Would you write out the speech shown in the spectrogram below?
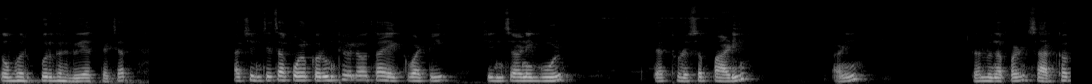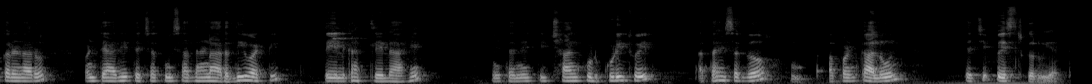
तो भरपूर घालूयात त्याच्यात. हा चिंचेचा कोळ करून ठेवला होता एक वाटी चिंच आणि गूळ त्यात थोडंसं पाणी आणि घालून आपण सारखं करणार आहोत. पण त्याआधी त्याच्यात मी साधारण अर्धी वाटी तेल घातलेलं आहे. म्हणजे त्याने ती छान कुडकुडीत होईल. आता हे सगळं आपण कालवून त्याची पेस्ट करूयात.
